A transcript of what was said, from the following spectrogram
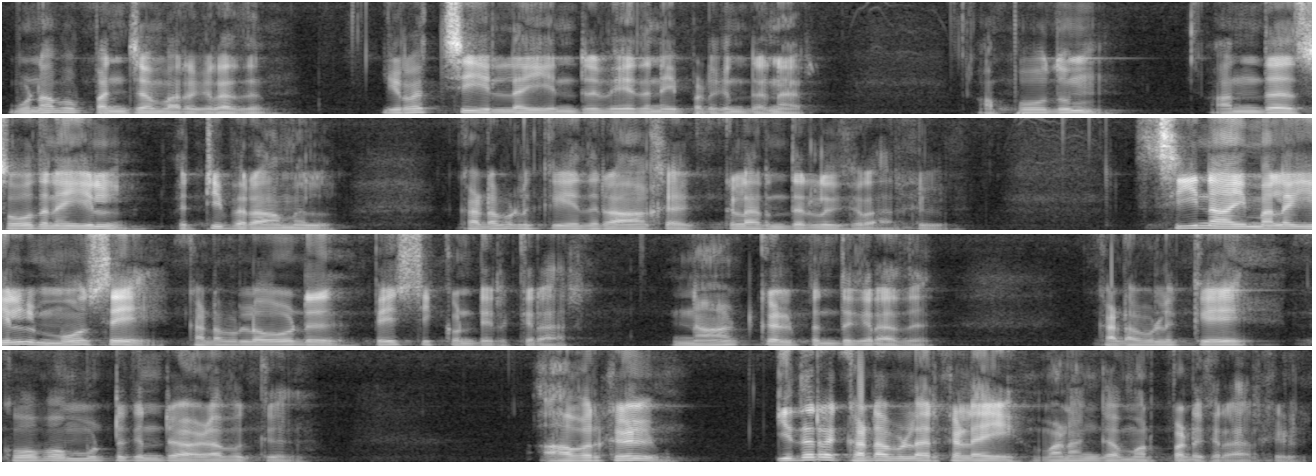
உணவு பஞ்சம் வருகிறது. இறைச்சி இல்லை என்று வேதனைப்படுகின்றனர். அப்போதும் அந்த சோதனையில் வெற்றி பெறாமல் கடவுளுக்கு எதிராக கிளர்ந்தெழுகிறார்கள். சீனாய் மலையில் மோசே கடவுளோடு பேசிக்கொண்டிருக்கிறார் நாட்கள் பெந்துகிறது. கடவுளுக்கே கோபம் மூட்டுகின்ற அளவுக்கு அவர்கள் இதர கடவுளர்களை வணங்க முற்படுகிறார்கள்.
